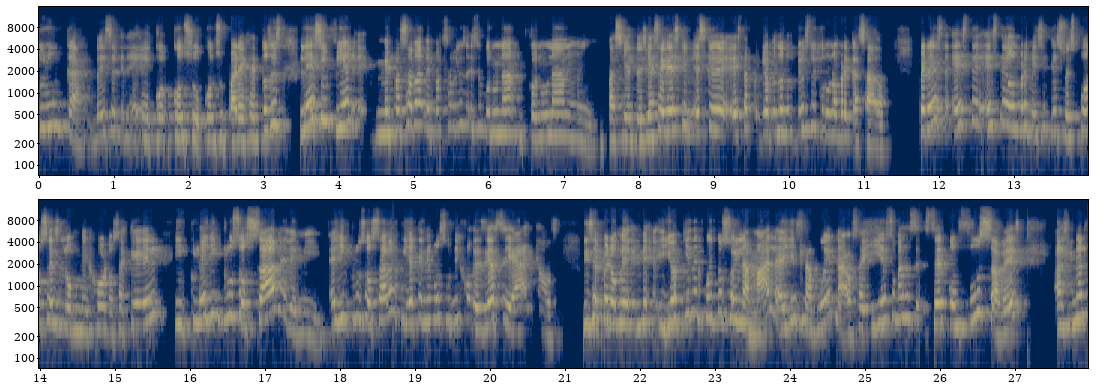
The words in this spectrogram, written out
trunca ¿ves? Eh, eh, con, su, con su pareja. Entonces, le es infiel. Me pasaba, me pasaba eso con una, con una mm, paciente. Ya sé, es que, es que esta, yo, yo, estoy con un hombre casado, pero este, este, este hombre me dice que su esposa es lo mejor, o sea, que él, ella incluso sabe de mí, ella incluso sabe que ya tenemos un hijo desde hace años. Dice, pero me, y yo aquí en el cuento soy la mala, ella es la buena, o sea, y eso me hace ser confusa, ¿ves? Al final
